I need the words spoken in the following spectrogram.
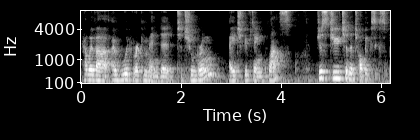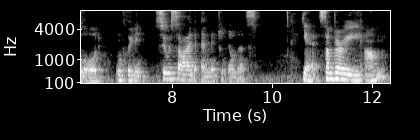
However, I would recommend it to children age 15 plus, just due to the topics explored, including suicide and mental illness. yeah, some very um,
